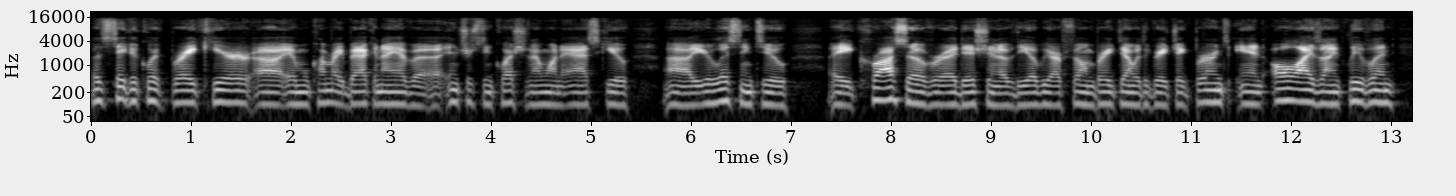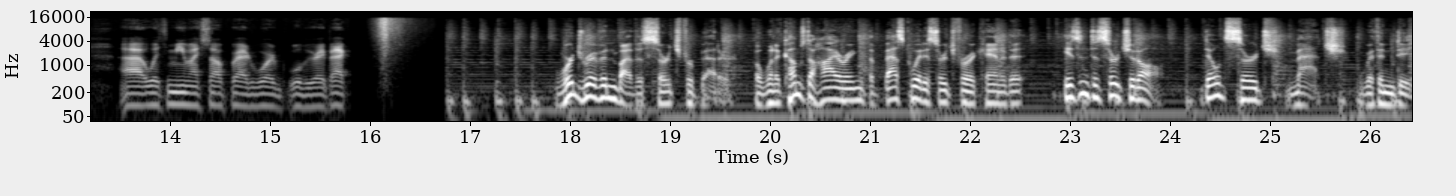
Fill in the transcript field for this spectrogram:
Let's take a quick break here, uh, and we'll come right back. And I have an interesting question I want to ask you. Uh, you're listening to a crossover edition of the OBR Film Breakdown with the great Jake Burns and All Eyez on Cleveland uh, with me, myself, Brad Ward. We'll be right back. We're driven by the search for better. But when it comes to hiring, the best way to search for a candidate isn't to search at all. Don't search match with Indeed.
